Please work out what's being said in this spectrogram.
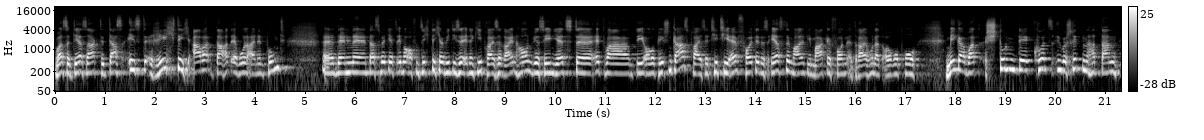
Was der sagte, das ist richtig, aber da hat er wohl einen Punkt. Äh, denn äh, das wird jetzt immer offensichtlicher, wie diese Energiepreise reinhauen. Wir sehen jetzt äh, etwa die europäischen Gaspreise, TTF, heute das erste Mal die Marke von 300 Euro pro Megawattstunde kurz überschritten, hat dann,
